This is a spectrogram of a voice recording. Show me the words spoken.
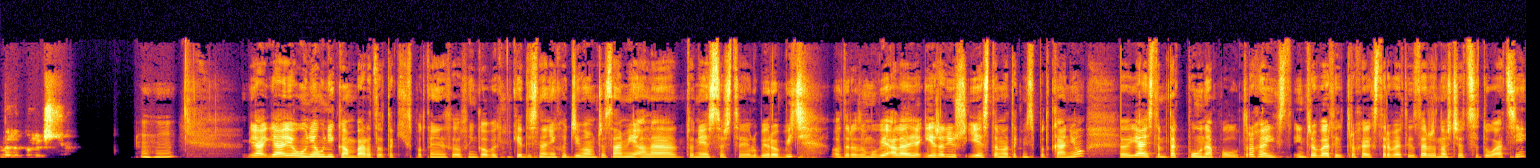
merytorycznie. Mhm. Ja, ja, ja unikam bardzo takich spotkań networkingowych. Kiedyś na nie chodziłam czasami, ale to nie jest coś, co ja lubię robić, od razu mówię, ale jeżeli już jestem na takim spotkaniu, ja jestem tak pół na pół. Trochę introwertyk, trochę ekstrawertyk, w zależności od sytuacji,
